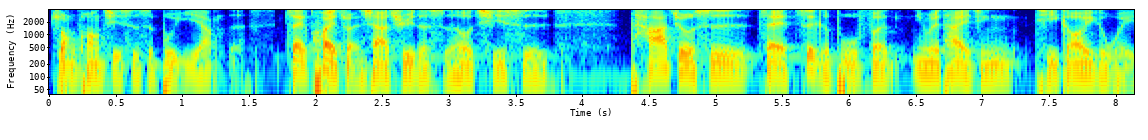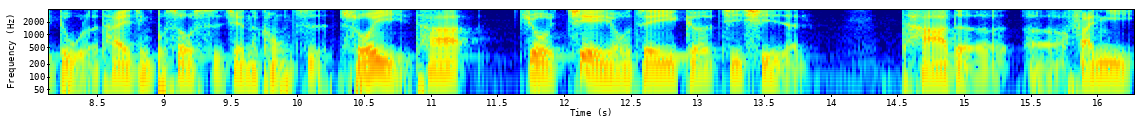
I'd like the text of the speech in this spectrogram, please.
状况其实是不一样的。在快转下去的时候，其实。他就是在这个部分，因为他已经提高一个维度了，他已经不受时间的控制，所以他就借由这一个机器人，他的呃翻译，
